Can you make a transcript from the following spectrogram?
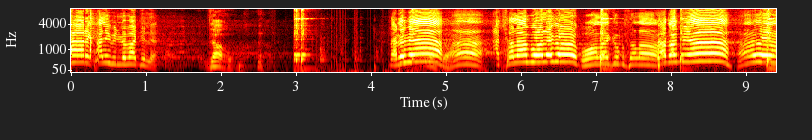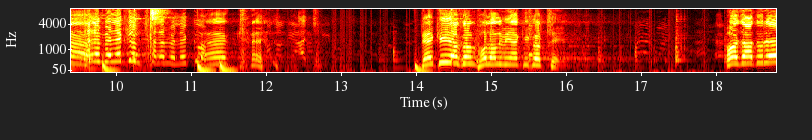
এর খালি মার যাও। দাদা মিয়া হ্যাঁ। আসসালামু আলাইকুম। ওয়ালাইকুম সালাম। দাদা মিয়া হ্যাঁ। সালাম আলাইকুম সালাম আলাইকুম। এক- দেখি এখন ফজল মিয়া কি করছে। ও জাদুরে!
